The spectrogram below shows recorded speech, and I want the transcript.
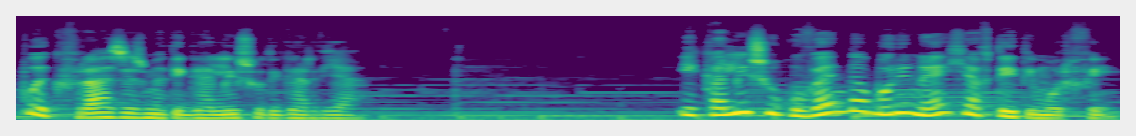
που εκφράζεις με την καλή σου την καρδιά. Η καλή σου κουβέντα μπορεί να έχει αυτή τη μορφή.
